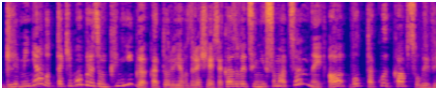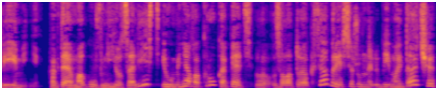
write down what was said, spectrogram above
Для меня вот таким образом книга, к которой я возвращаюсь, оказывается не самоценной, а вот такой капсулой времени, когда я могу в нее залезть, и у меня вокруг опять э, золотой октябрь, я сижу на любимой даче,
